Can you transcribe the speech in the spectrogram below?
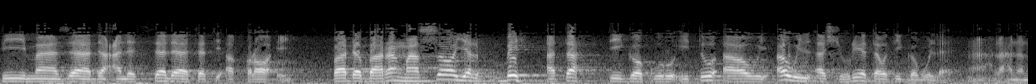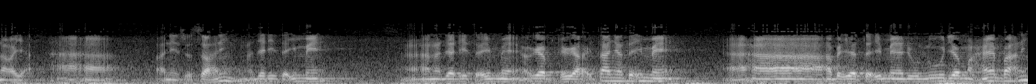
fi ma zada ala thalathati aqra'i pada barang masa yang lebih atas tiga kuru itu awi awil asyuri atau tiga bulan. Ha lah anak nak ayat. Ha, ha. ni susah ni nak jadi tak email. Ha nak jadi tak email. Orang bercerai tanya tak email. Ha ha habis dia tak email dulu dia mah hebat ni.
